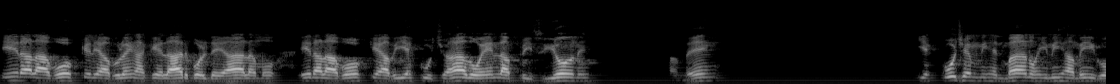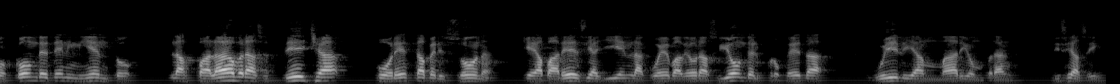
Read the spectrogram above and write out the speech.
Era la voz que le habló en aquel árbol de álamo. Era la voz que había escuchado en las visiones. Amén. Y escuchen mis hermanos y mis amigos con detenimiento las palabras dichas por esta persona que aparece allí en la cueva de oración del profeta William Marion Brandt. Dice así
